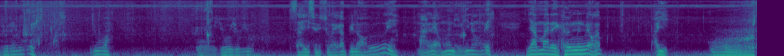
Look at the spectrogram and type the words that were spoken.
อยู่นะลูกเอ้ยอยู่บ่โอ้อยู่อยู่อยู่ใส่สวยๆครับพี่น้องเอ้ยมาแล้วเมื้อนี้พี่น้องเอ้ยยามมาได้ครึ่งหนึงแล้วครับไปโอ้ย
